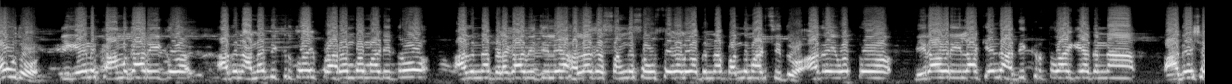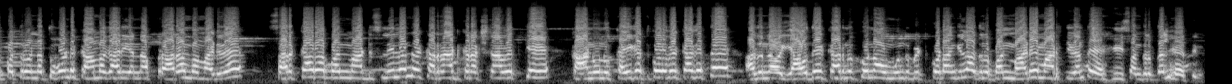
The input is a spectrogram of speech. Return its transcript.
ಹೌದು, ಈಗೇನು ಕಾಮಗಾರಿಗೂ ಅದನ್ನ ಅನಧಿಕೃತವಾಗಿ ಪ್ರಾರಂಭ ಮಾಡಿದ್ರು, ಅದನ್ನ ಬೆಳಗಾವಿ ಜಿಲ್ಲೆ ಹಲಗ ಸಂಘ ಸಂಸ್ಥೆಗಳು ಅದನ್ನ ಬಂದ್ ಮಾಡಿಸಿದ್ರು. ಆದ್ರೆ ಇವತ್ತು ನೀರಾವರಿ ಇಲಾಖೆಯಿಂದ ಅಧಿಕೃತವಾಗಿ ಅದನ್ನ ಆದೇಶ ಪತ್ರವನ್ನ ತಗೊಂಡು ಕಾಮಗಾರಿಯನ್ನ ಪ್ರಾರಂಭ ಮಾಡಿದೆ. ಸರ್ಕಾರ ಬಂದ್ ಮಾಡಿಸ್ಲಿಲ್ಲ ಅಂದ್ರೆ ಕರ್ನಾಟಕ ರಕ್ಷಣಾ ವೇದಿಕೆ ಕಾನೂನು ಕೈಗೆತ್ಕೊಳ್ಬೇಕಾಗತ್ತೆ ಅದನ್ನ ಯಾವುದೇ ಕಾರಣಕ್ಕೂ ನಾವು ಮುಂದೆ ಬಿಟ್ಕೊಡಂಗಿಲ್ಲ. ಅದನ್ನ ಬಂದ್ ಮಾಡೇ ಮಾಡ್ತೀವಿ ಅಂತ ಈ ಸಂದರ್ಭದಲ್ಲಿ ಹೇಳ್ತೀನಿ.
